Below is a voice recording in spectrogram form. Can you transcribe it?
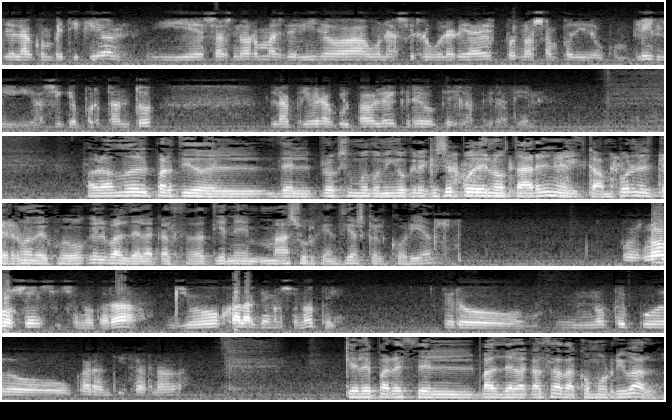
de la competición y esas normas debido a unas irregularidades pues no se han podido cumplir y así que por tanto la primera culpable creo que es la federación. Hablando del partido del, del, próximo domingo, ¿cree que se puede notar en el campo, en el terreno de juego, que el Val de la Calzada tiene más urgencias que el Coria? Pues no lo sé si se notará. Yo ojalá que no se note, pero no te puedo garantizar nada. ¿Qué le parece el Val de la Calzada como rival?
